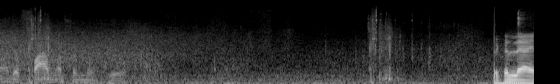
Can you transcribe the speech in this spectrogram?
น่าจะฟาร์มกันสนุกอยู่ไปกันเลย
